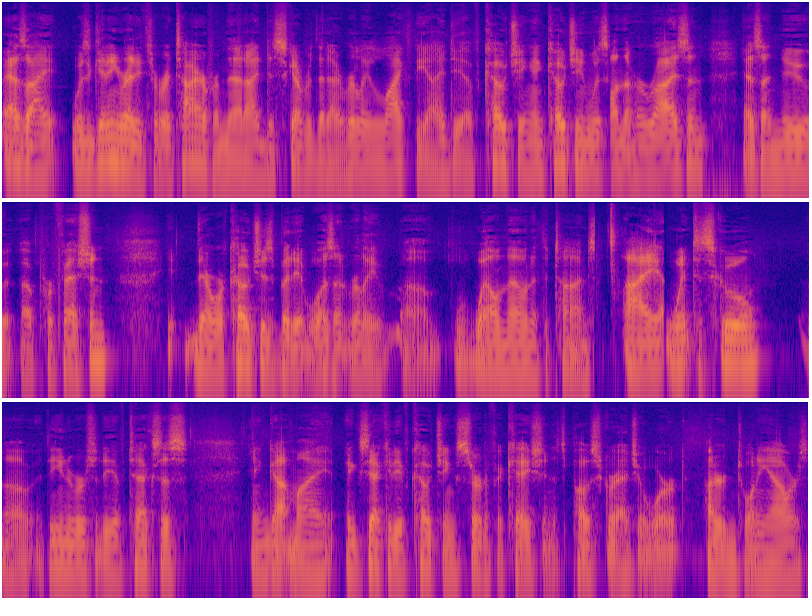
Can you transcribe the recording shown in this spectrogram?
as I was getting ready to retire from that, I discovered that I really liked the idea of coaching, and coaching was on the horizon as a new uh, profession. There were coaches, but it wasn't really uh, well known at the time. I went to school uh, at the University of Texas and got my executive coaching certification. It's postgraduate work, 120 hours,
